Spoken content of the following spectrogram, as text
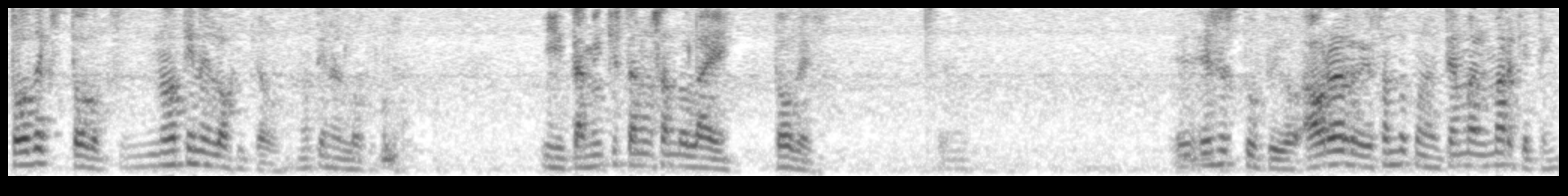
Todex, todex. No tiene lógica, güey. No tiene lógica. Y también que están usando la E. Todes. Es, es estúpido. Ahora regresando con el tema del marketing.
